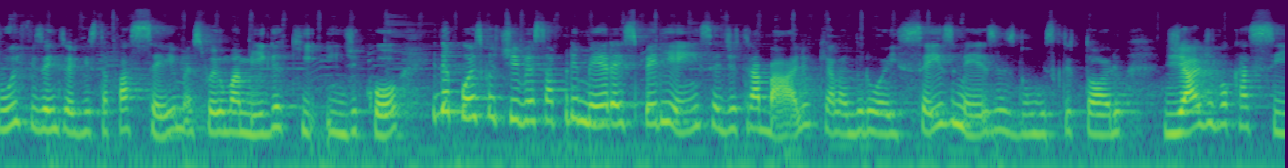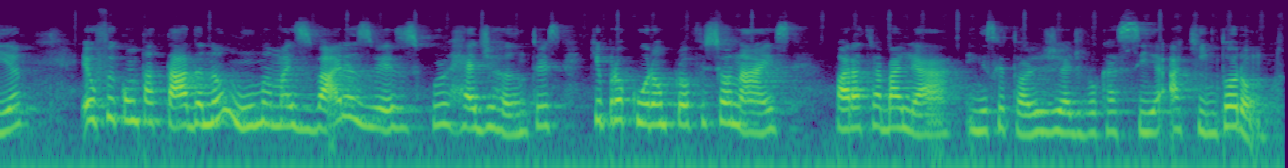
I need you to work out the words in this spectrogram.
fui, fiz a entrevista, passei, mas foi uma amiga que indicou. E depois que eu tive essa primeira experiência de trabalho, que ela durou aí seis meses num escritório de advocacia, eu fui contatada não uma, mas várias vezes por headhunters que procuram profissionais para trabalhar em escritórios de advocacia aqui em Toronto.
